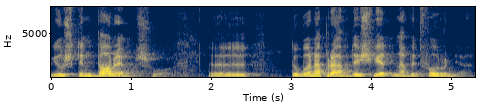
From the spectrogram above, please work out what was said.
już tym torem szło. E, To była naprawdę świetna wytwórnia.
